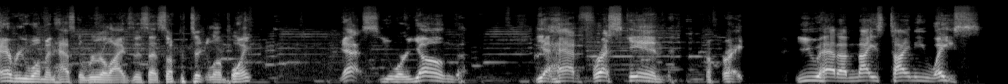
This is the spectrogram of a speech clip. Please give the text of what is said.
Every woman has to realize this at some particular point. Yes, you were young. You had fresh skin, right? You had a nice tiny waist.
